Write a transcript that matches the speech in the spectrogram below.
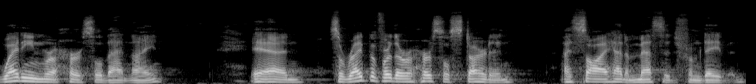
wedding rehearsal that night. And so right before the rehearsal started, I saw I had a message from David.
